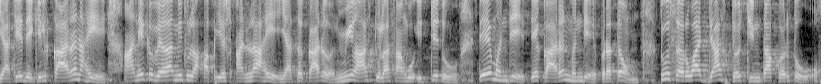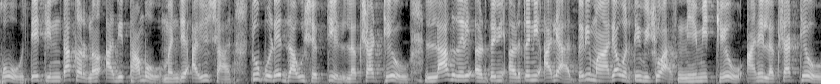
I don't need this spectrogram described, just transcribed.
याचे देखील कारण आहे. अनेक वेळा मी तुला अपयश आणलं आहे याचं कारण मी आज तुला सांगू इच्छितो. ते म्हणजे ते कारण म्हणजे प्रथम तू सर्वात जास्त चिंता करतो. हो ते चिंता करणं आधी थांबू म्हणजे आयुष्यात तू पुढे जा जाऊ शकतील. लक्षात ठेव. लाख जरी अडचणी अडचणी आल्या तरी माझ्यावरती विश्वास नेहमी ठेव आणि लक्षात ठेव.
